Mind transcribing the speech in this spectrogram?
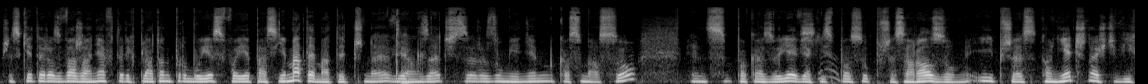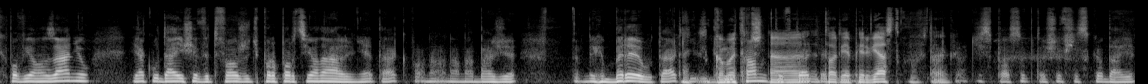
wszystkie te rozważania, w których Platon próbuje swoje pasje matematyczne tak. wiązać z rozumieniem kosmosu, więc pokazuje w jaki sposób przez rozum i przez konieczność w ich powiązaniu jak udaje się wytworzyć proporcjonalnie, tak, na, na, na bazie pewnych brył, tak, tak i geometryczna kątów, tak, teoria pierwiastków, tak. tak. W jaki sposób to się wszystko daje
